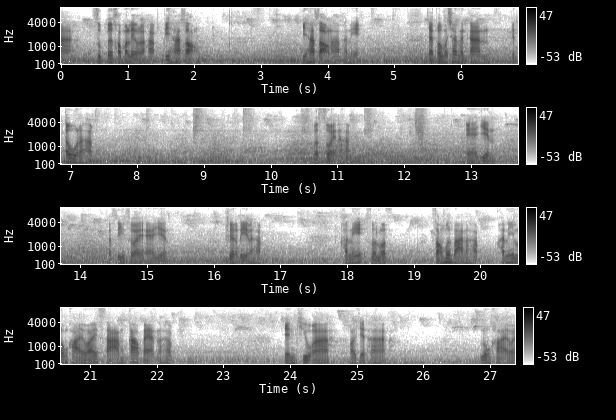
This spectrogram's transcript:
175 Super c o m m a r a i l นะครับ ปี 52 ปี 52 นะครับคันนี้จัดโปรโมชั่นเหมือนกัน เป็นตู้นะครับ รถสวยนะครับ แอร์เย็นภาษีสวย แอร์เย็น เครื่องดีนะครับ คันนี้ส่วนลดสองหมื่นบาทนะครับ คันนี้ลงขายไว้สามเก้าแปดนะครับ NQR ร้อยเจ็ดห้าลงขายไว้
